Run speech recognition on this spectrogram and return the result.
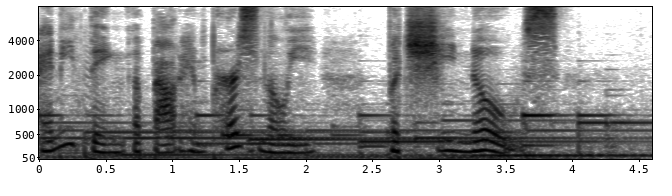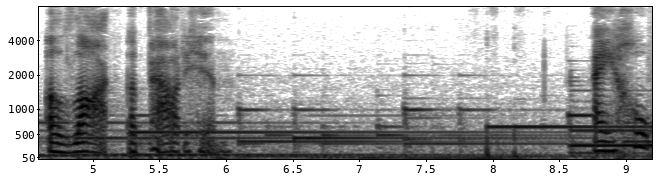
anything about him personally, but she knows a lot about him. I hope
